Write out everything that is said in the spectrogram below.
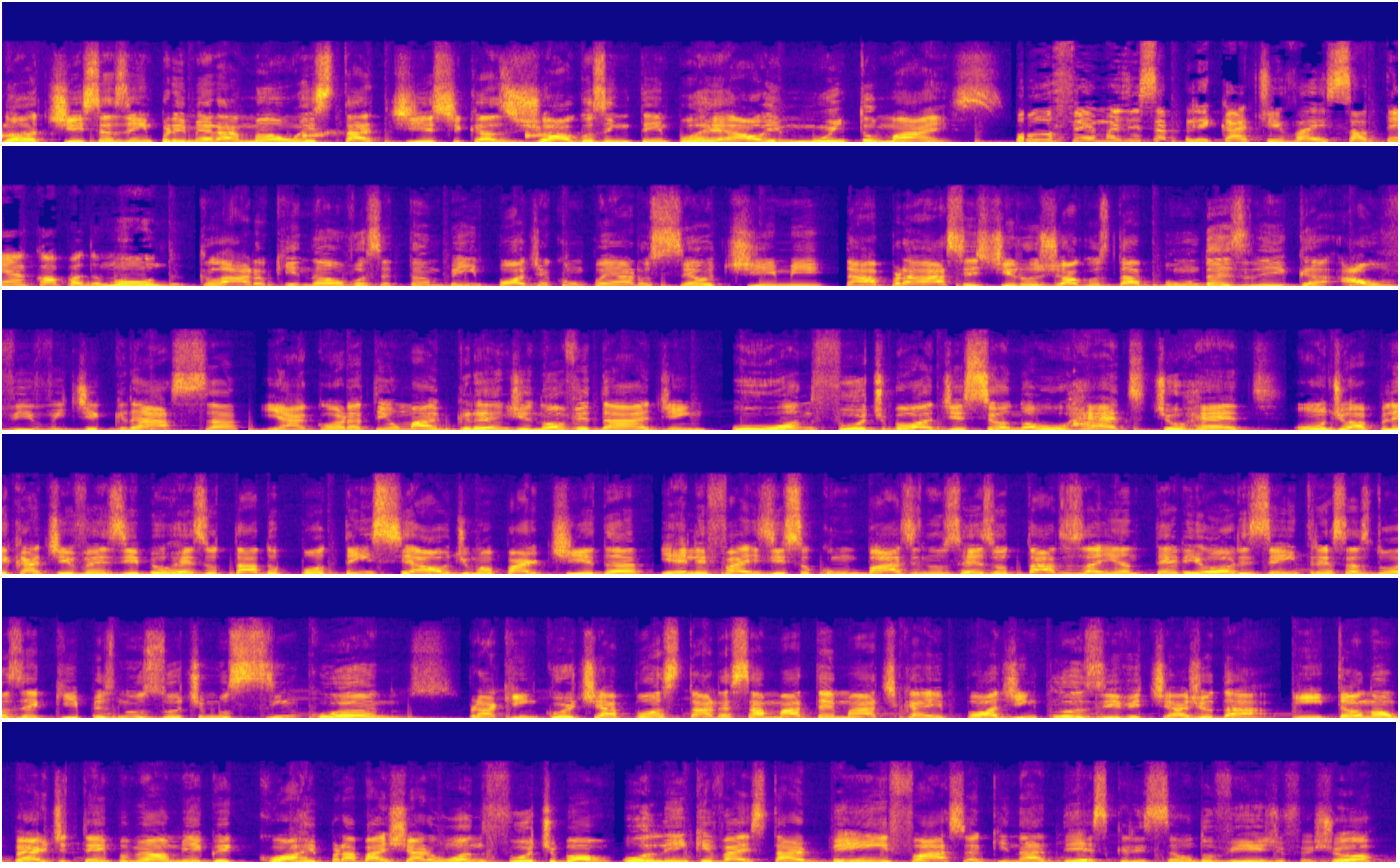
Notícias em primeira mão, estatísticas, jogos em tempo real e muito mais. Pô, Fê, mas esse aplicativo aí só tem a Copa do Mundo? Claro que não, você também pode acompanhar o seu time, dá para assistir os jogos da Bundesliga ao vivo e de graça. E agora tem uma grande novidade, hein? O OneFootball adicionou o Head to Head, onde o aplicativo exibe o resultado potencial de uma partida e ele faz isso com base nos resultados aí anteriores entre essas essas duas equipes nos últimos 5 anos. Para quem curte apostar, essa matemática aí pode inclusive te ajudar. Então não perde tempo, meu amigo, e corre para baixar o OneFootball. O link vai estar bem fácil aqui na descrição do vídeo, fechou?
